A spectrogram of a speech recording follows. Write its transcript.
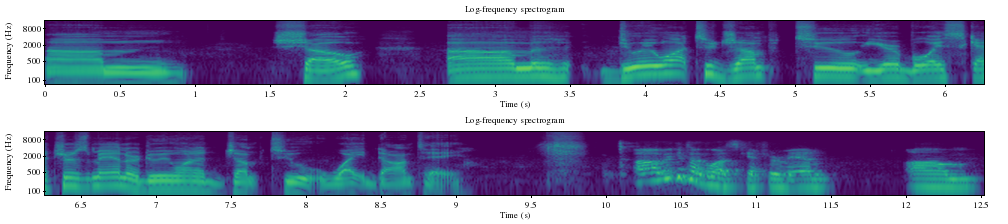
um, show. Um, do we want to jump to your boy Skechers Man, or do we want to jump to White Donte? Uh, we can talk about Sketcher Man. Um,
